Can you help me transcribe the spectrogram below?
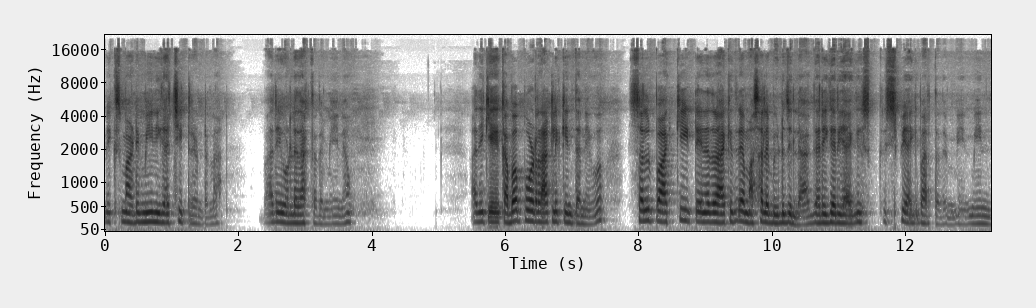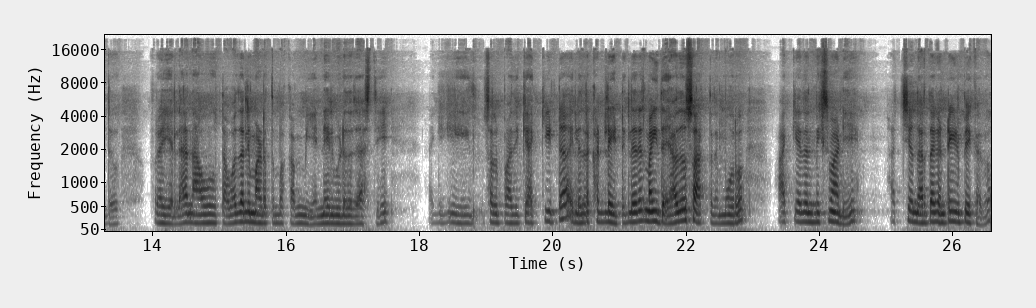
ಮಿಕ್ಸ್ ಮಾಡಿ ಮೀನಿಗೆ ಹಚ್ಚಿಟ್ರೆ ಉಂಟಲ್ಲ, ಭಾರಿ ಒಳ್ಳೆಯದಾಗ್ತದೆ ಮೀನು ಅದಕ್ಕೆ ಕಬಾಬ್ ಪೌಡ್ರ್ ಹಾಕ್ಲಿಕ್ಕಿಂತ ನೀವು ಸ್ವಲ್ಪ ಅಕ್ಕಿ ಹಿಟ್ಟು ಏನಾದರೂ ಹಾಕಿದರೆ ಮಸಾಲೆ ಬಿಡೋದಿಲ್ಲ ಗರಿ ಗರಿಯಾಗಿ ಕ್ರಿಸ್ಪಿಯಾಗಿ ಬರ್ತದೆ ಮೀನು ಮೀನಿದು ಫ್ರೈ ಎಲ್ಲ. ನಾವು ತವದಲ್ಲಿ ಮಾಡೋದು ತುಂಬ ಕಮ್ಮಿ ಎಣ್ಣೆಯಲ್ಲಿ ಬಿಡೋದು ಜಾಸ್ತಿ. ಹಾಗಾಗಿ ಸ್ವಲ್ಪ ಅದಕ್ಕೆ ಅಕ್ಕಿ ಹಿಟ್ಟು, ಇಲ್ಲಾಂದರೆ ಕಡಲೆ ಹಿಟ್ಟು, ಇಲ್ಲಾಂದರೆ ಮೈದಾ, ಯಾವುದೋ ಸಹ ಆಗ್ತದೆ ಮೂರು. ಹಾಕಿ ಅದನ್ನು ಮಿಕ್ಸ್ ಮಾಡಿ ಹಚ್ಚಿ ಒಂದು ಅರ್ಧ ಗಂಟೆ ಇಡಬೇಕದು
